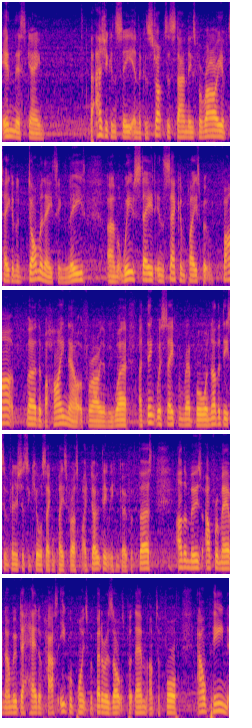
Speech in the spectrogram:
in this game. But as you can see in the constructors' standings, Ferrari have taken a dominating lead. Um, we've stayed in second place, but far further behind now of Ferrari than we were. I think we're safe from Red Bull. Another decent finish to secure second place for us, but I don't think we can go for first. Other moves, Alfa Romeo have now moved ahead of Haas. Equal points, but better results put them up to fourth. Alpine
